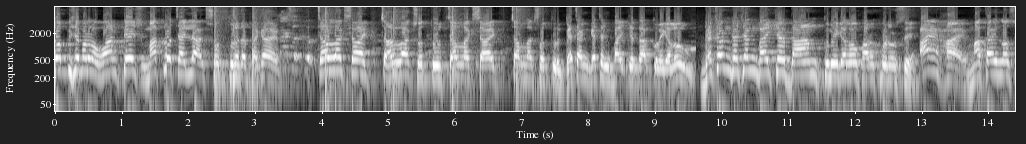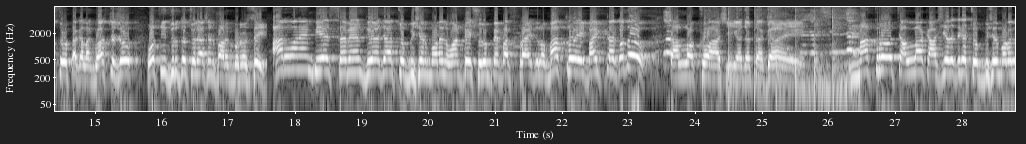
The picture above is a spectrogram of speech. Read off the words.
চব্বিশের মডেল ওয়ান টেস্ট মাত্র চার লাখ সত্তর হাজার টাকায়। চার লাখ ষাট, চার লাখ সত্তর, চার লাখ ষাট, চার লাখ সত্তর, গেচাং গেচাং বাইকের দাম কমে গেল। গেচাং গেচাং বাইকের দাম কমে গেল ফারুক মোটরসে আয় হায়, মাথায় নষ্ট টাকা লাগবে। অষ্টশো অতি দ্রুত চলে আসেন ফারুক মোটরসে R one M BS seven দুই হাজার চব্বিশের model one showroom paper price হলো মাত্র এই বাইকটার কত? চার লক্ষ আশি হাজার টাকায়। মাত্র চার লাখ আশি হাজার টাকা চব্বিশের model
